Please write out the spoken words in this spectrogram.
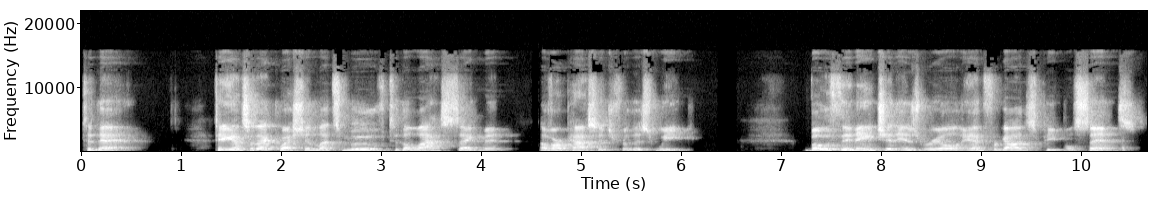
today? To answer that question, let's move to the last segment of our passage for this week. Both in ancient Israel and for God's people since,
